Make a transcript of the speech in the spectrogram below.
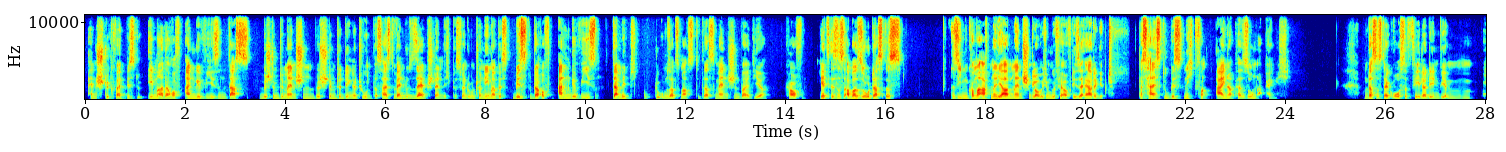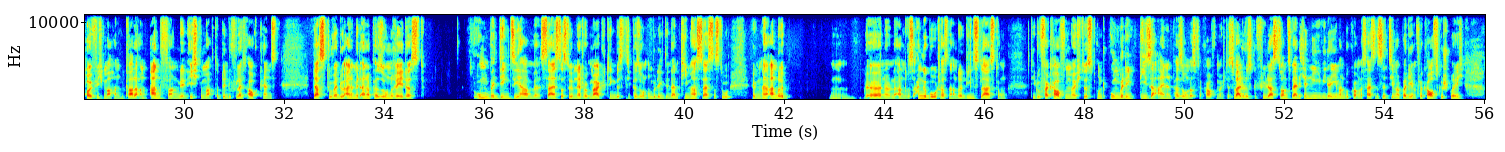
Ein Stück weit bist du immer darauf angewiesen, dass bestimmte Menschen bestimmte Dinge tun. Das heißt, wenn du selbstständig bist, wenn du Unternehmer bist, bist du darauf angewiesen, damit du Umsatz machst, dass Menschen bei dir kaufen. Jetzt ist es aber so, dass es 7,8 Milliarden Menschen, glaube ich, ungefähr auf dieser Erde gibt. Das heißt, du bist nicht von einer Person abhängig. Und das ist der große Fehler, den wir häufig machen, gerade am Anfang, den ich gemacht habe, den du vielleicht auch kennst, dass du, wenn du mit einer Person redest, unbedingt sie haben willst. Sei es, dass du im Network Marketing bist, die Person unbedingt in deinem Team hast, sei es, dass du irgendeine andere, äh, ein anderes Angebot hast, eine andere Dienstleistung, die du verkaufen möchtest und unbedingt dieser einen Person das verkaufen möchtest, weil du das Gefühl hast, sonst werde ich ja nie wieder jemanden bekommen. Das heißt, es sitzt jemand bei dir im Verkaufsgespräch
